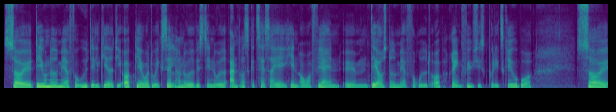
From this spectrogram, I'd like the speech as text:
Så øh, det er jo noget med at få uddelegeret de opgaver, du ikke selv har nået, hvis det er noget, andre skal tage sig af hen over ferien. Øh, det er også noget med at få ryddet op rent fysisk på dit skrivebord. Så øh,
